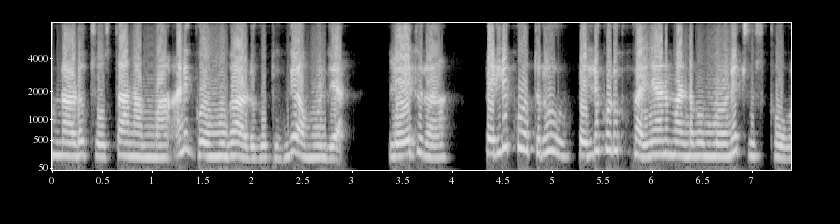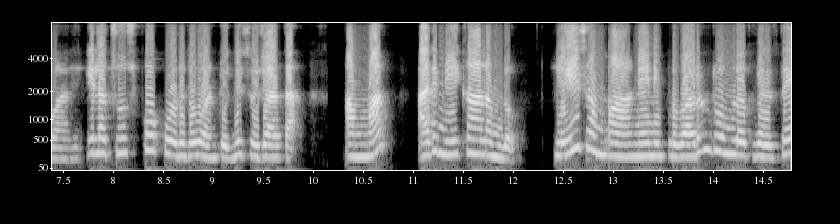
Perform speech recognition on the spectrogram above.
ఉన్నాడో చూస్తానమ్మా అని గోముగా అడుగుతుంది అమూల్య. లేదురా పెళ్ళి కూతురు పెళ్ళి కొడుకు కళ్యాణ మండపంలోనే చూసుకోవాలి. ఇలా చూసుకోకూడదు అంటుంది సుజాత. అమ్మా అది మీ కాలంలో. ప్లీజ్ అమ్మా నేను ఇప్పుడు వరుణ్ రూమ్లోకి వెళ్తే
